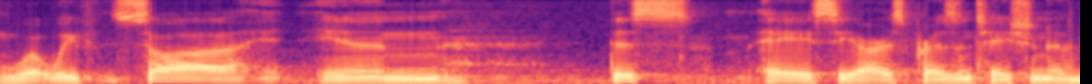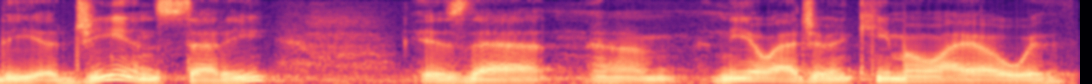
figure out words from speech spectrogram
What we saw in this AACR's presentation of the Aegean study is that um, neoadjuvant chemo IO with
